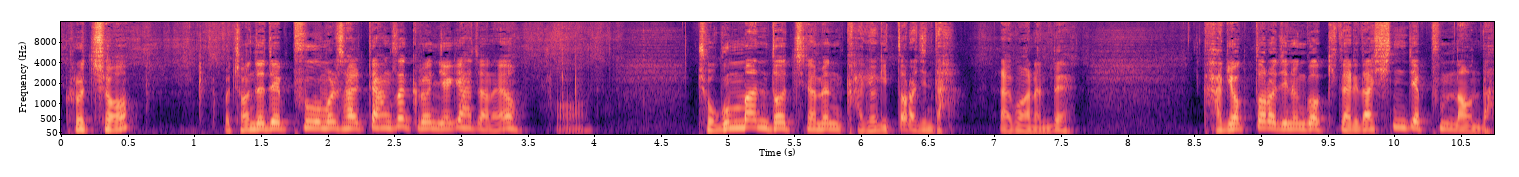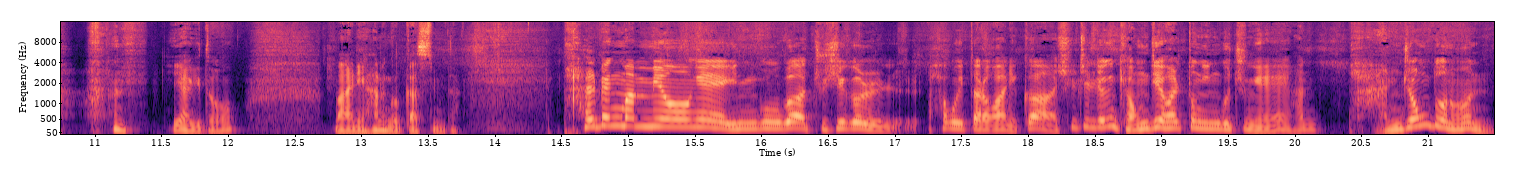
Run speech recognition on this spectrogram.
그렇죠. 뭐 전자제품을 살 때 항상 그런 이야기 하잖아요. 어, 조금만 더 지나면 가격이 떨어진다. 라고 하는데, 가격 떨어지는 거 기다리다 신제품 나온다. 하는 이야기도 많이 하는 것 같습니다. 800만 명의 인구가 주식을 하고 있다고 하니까 실질적인 경제 활동 인구 중에 한 반 정도는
